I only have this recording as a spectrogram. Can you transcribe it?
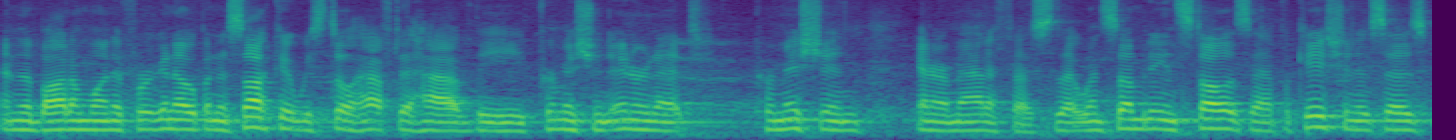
and the bottom one, if we're going to open a socket, we still have to have the permission internet permission in our manifest so that when somebody installs this application, it says,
